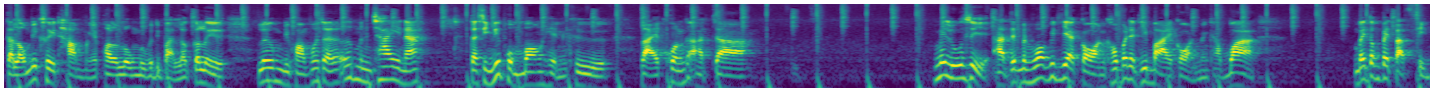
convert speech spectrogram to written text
แต่เราไม่เคยทำไงพอเราลงมือปฏิบัติเราก็เลยเริ่มมีความเข้าใจแล้วเออมันใช่นะ แต่สิ่งที่ผมมองเห็นคือหลายคนก็อาจจะ ไม่รู้สิอาจจะเป็นเพราะวิทยากรเขาไม่ได้อธิบายก่อนนะครับว่า ไม่ต้องไปตัดสิน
